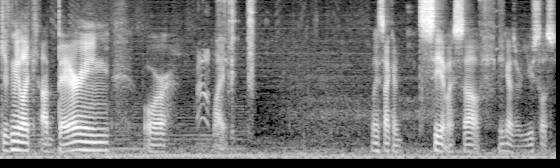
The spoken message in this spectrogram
Give me like a bearing, or like at least I can see it myself. You guys are useless.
